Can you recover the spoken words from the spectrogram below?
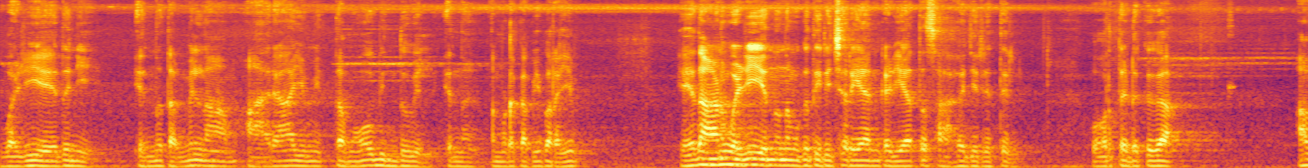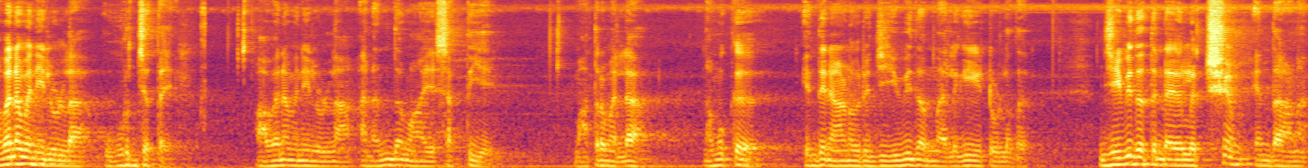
വഴിയേതനി എന്ന് തമ്മിൽ നാം ആരായുമിത്തമോ ബിന്ദുവിൽ എന്ന് നമ്മുടെ കവി പറയും. ഏതാണ് വഴി എന്ന് നമുക്ക് തിരിച്ചറിയാൻ കഴിയാത്ത സാഹചര്യത്തിൽ ഓർത്തെടുക്കുക. അവനവനിലുള്ള ഊർജത്തെ അവനവനിലുള്ള അനന്തമായ ശക്തിയെ മാത്രമല്ല നമുക്ക് എന്തിനാണ് ഒരു ജീവിതം നൽകിയിട്ടുള്ളത്? ജീവിതത്തിന്റെ ലക്ഷ്യം എന്താണ്?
